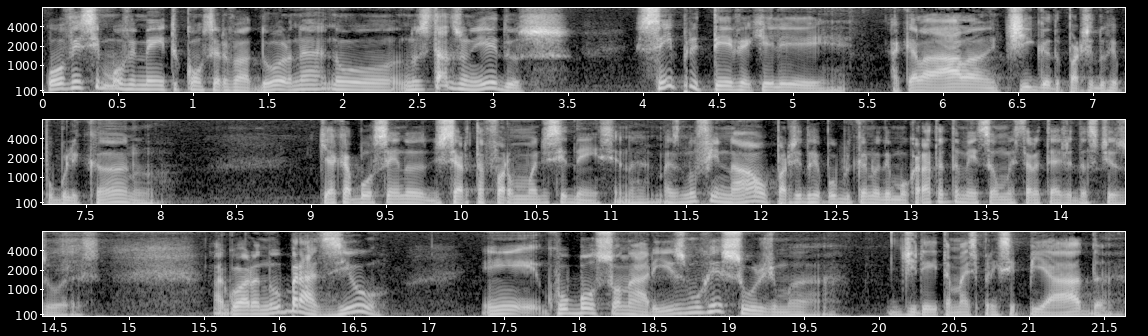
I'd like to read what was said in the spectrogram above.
houve esse movimento conservador, né? No- nos Estados Unidos sempre teve aquele, aquela ala antiga do Partido Republicano que acabou sendo de certa forma uma dissidência, né? Mas no final o Partido Republicano e o Democrata também são uma estratégia das tesouras. Agora no Brasil, em- com o bolsonarismo ressurge uma direita mais principiada.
